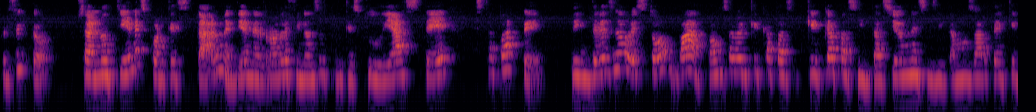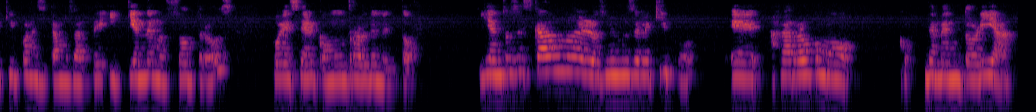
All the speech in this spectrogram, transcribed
perfecto, o sea, no tienes por qué estar metida en el rol de finanzas porque estudiaste esta parte. ¿Te interesa esto? Va, vamos a ver qué, qué capacitación necesitamos darte, qué equipo necesitamos darte y quién de nosotros puede ser como un rol de mentor. Y entonces cada uno de los miembros del equipo eh, agarró como de mentoría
